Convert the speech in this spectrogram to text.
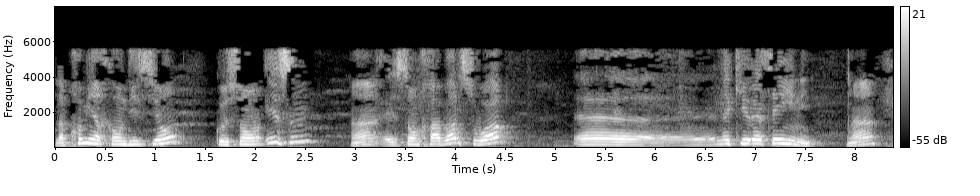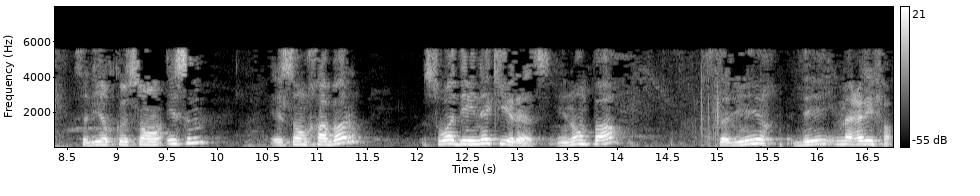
La première condition, que son ism hein, et son khabar soient euh, c'est-à-dire que son ism et son khabar soient des nekirat et non pas, c'est-à-dire des ma'rifa.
